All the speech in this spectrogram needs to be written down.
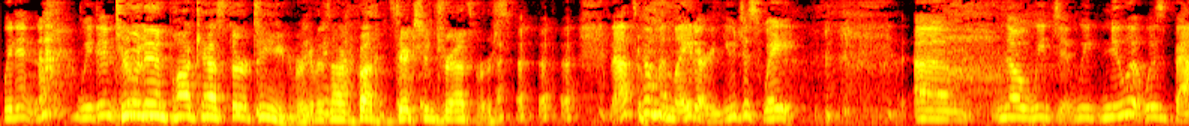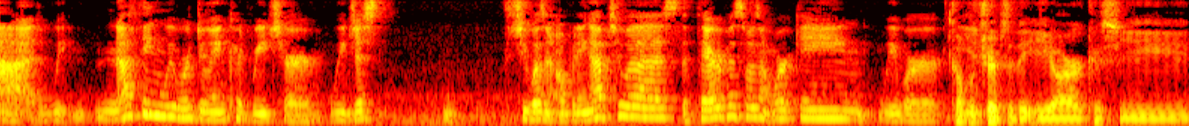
We didn't. We didn't. Tune really- in, podcast 13. We're going to talk about addiction transfers. That's coming later. You just wait. Um, no, we we knew it was bad. We nothing we were doing could reach her. We just she wasn't opening up to us. The therapist wasn't working. We were A couple trips to the ER because she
